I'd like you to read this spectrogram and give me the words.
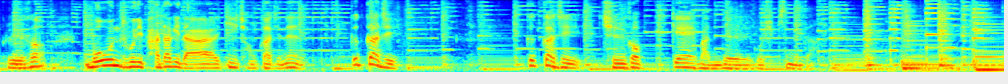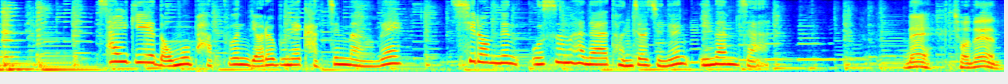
그래서 모은 돈이 바닥이 나기 전까지는 끝까지 끝까지 즐겁게 만들고 싶습니다. 살기에 너무 바쁜 여러분의 각진 마음에 실없는 웃음 하나 던져주는 이 남자. 네, 저는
